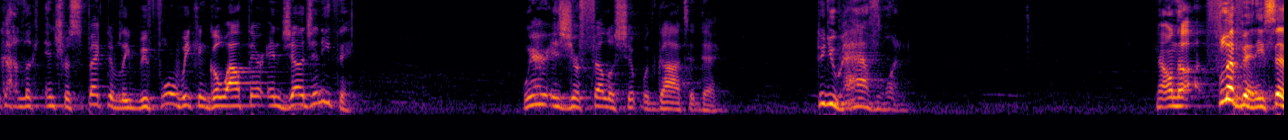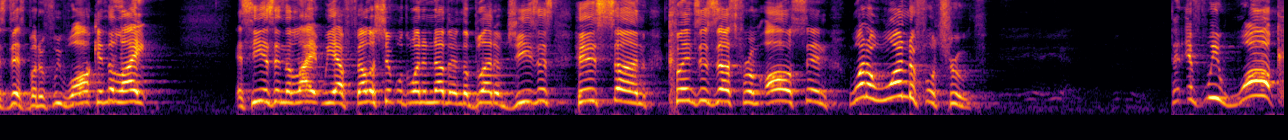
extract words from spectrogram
We got to look introspectively before we can go out there and judge anything. Where is your fellowship with God today? Do you have one? Now, on the flip end, he says this, but if we walk in the light, as he is in the light, we have fellowship with one another in the blood of Jesus. His son cleanses us from all sin. What a wonderful truth. That if we walk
